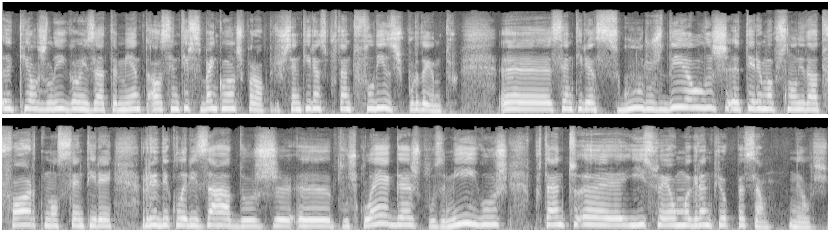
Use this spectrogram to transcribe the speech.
eh, que eles ligam exatamente ao sentir-se bem com eles próprios, sentirem-se, portanto, felizes por dentro, uh, sentirem-se seguros deles, uh, terem uma personalidade forte, não se sentirem ridicularizados uh, pelos colegas, pelos amigos. Portanto, isso é uma grande preocupação neles.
